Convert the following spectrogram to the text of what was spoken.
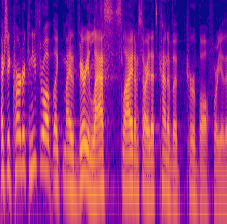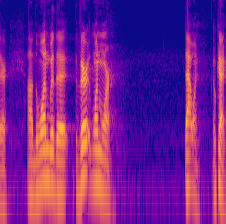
Actually, Carter, can you throw up like my very last slide? I'm sorry, that's kind of a curveball for you there. Uh, the one with the, the very, one more. That one. Okay.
